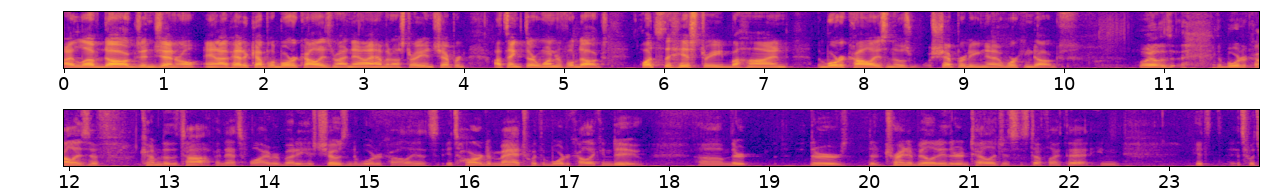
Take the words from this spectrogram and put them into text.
I love dogs in general, and I've had a couple of Border Collies right now. I have an Australian Shepherd. I think they're wonderful dogs. What's the history behind the Border Collies and those shepherding uh, working dogs? Well, the Border Collies have come to the top, and that's why everybody has chosen the Border Collie. It's it's hard to match what the Border Collie can do. Um, their their their trainability, their intelligence, and stuff like that. And it's it's what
